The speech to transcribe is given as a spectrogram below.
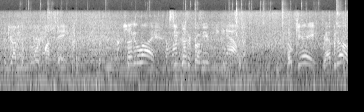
They're driving a Ford Mustang. Not gonna lie, I've seen better from you. Taken out. Okay, wrap it up.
